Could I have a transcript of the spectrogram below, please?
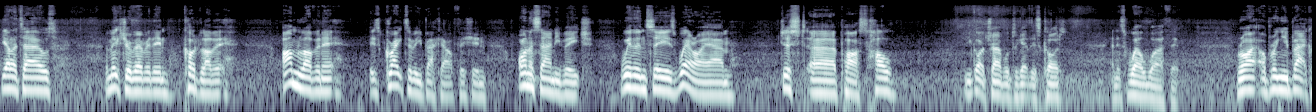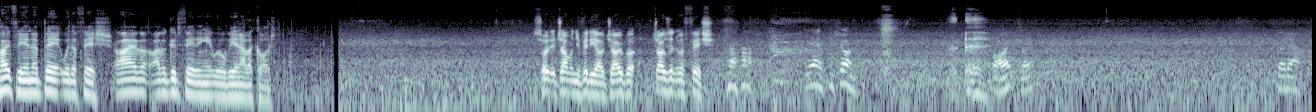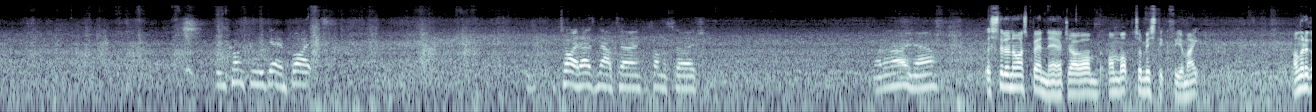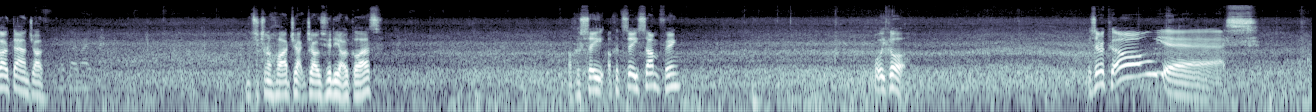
yellowtails. A mixture of everything. Cod love it. I'm loving it. It's great to be back out fishing on a sandy beach. Withernsea is where I am. Just uh, past Hull. You've got to travel to get this cod. And it's well worth it. Right, I'll bring you back hopefully in a bit with a fish. I have a, I have a good feeling it will be another cod. Sorry to jump on your video, Joe, but Joe's into a fish. yeah, fish on. Alright, so. Go down. Been constantly getting bites. The tide has now turned, it's on the surge. I don't know now. There's still a nice bend there, Joe. I'm, I'm optimistic for you, mate. I'm going to go down, Joe. I'm just going to hijack Joe's video, guys. I can see, I can see something. What we got? Is there a? Oh yes.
